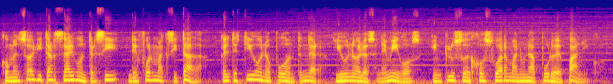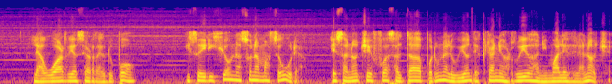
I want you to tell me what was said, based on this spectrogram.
comenzó a gritarse algo entre sí de forma excitada, que el testigo no pudo entender, y uno de los enemigos incluso dejó su arma en un apuro de pánico. La guardia se reagrupó y se dirigió a una zona más segura, esa noche fue asaltada por un aluvión de extraños ruidos animales de la noche,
